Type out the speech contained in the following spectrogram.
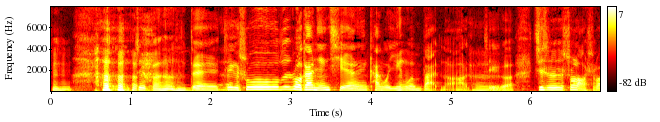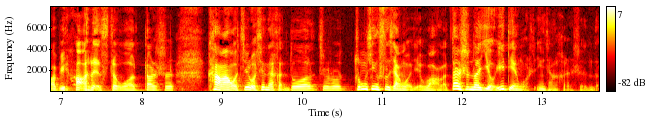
这本对这个书若干年前看过英文版的啊，嗯这个其实说老实话，be honest，我当时看完，我其实我现在很多就是说中心思想我已经忘了，但是呢，有一点我是印象很深的，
